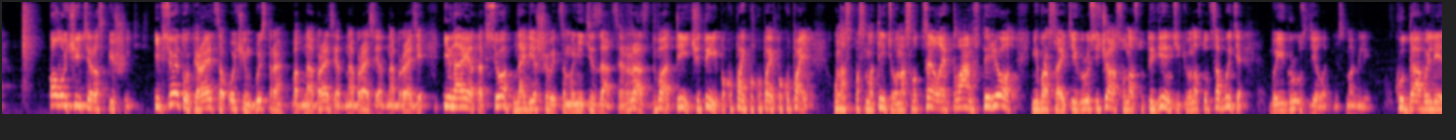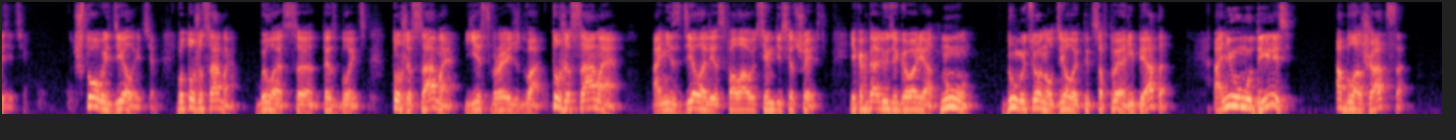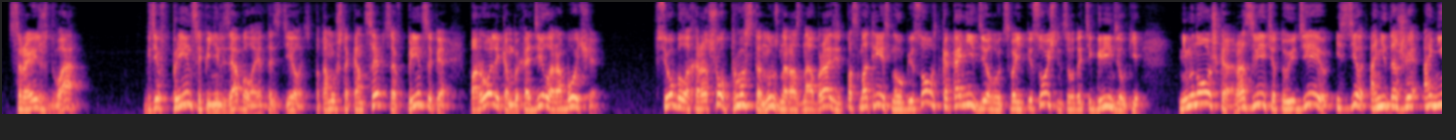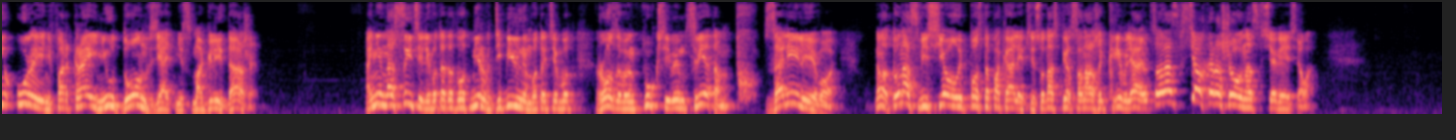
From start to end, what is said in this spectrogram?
получите, распишитесь. И все это упирается очень быстро в однообразие, однообразие, однообразие. И на это все навешивается монетизация. Раз, два, три, четыре, покупай, покупай, покупай. У нас, посмотрите, у нас вот целый план вперед. Не бросайте игру сейчас, у нас тут ивентики, у нас тут события. Вы игру сделать не смогли. Куда вы лезете? Что вы делаете? Вот то же самое было с Test Blades. То же самое есть в Rage 2. То же самое они сделали с Fallout 76. И когда люди говорят, ну, Doom Eternal делает id Software, ребята, они умудрились облажаться с Rage 2, где в принципе нельзя было это сделать, потому что концепция в принципе по роликам выходила рабочая. Все было хорошо, просто нужно разнообразить, посмотреть на Ubisoft, как они делают свои песочницы, вот эти гринделки, немножко развить эту идею и сделать. Они даже, они уровень Far Cry New Dawn взять не смогли даже. Они насытили вот этот вот мир дебильным вот этим вот розовым фуксиевым цветом, фух, залили его. Ну вот, у нас веселый постапокалипсис, у нас персонажи кривляются, у нас все хорошо, у нас все весело.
